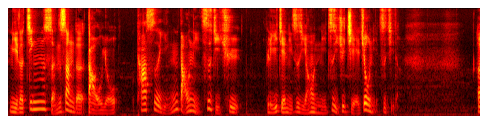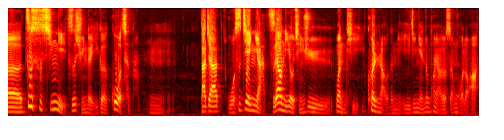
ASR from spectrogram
你的精神上的导游，他是引导你自己去理解你自己，然后你自己去解救你自己的。呃，这是心理咨询的一个过程啊。嗯，大家，我是建议啊，只要你有情绪问题困扰的，你已经严重困扰到生活的话。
